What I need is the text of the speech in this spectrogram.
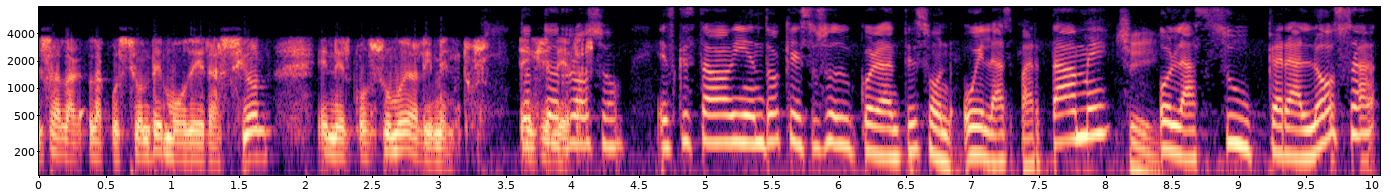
esa la, la cuestión de moderación en el consumo de alimentos. en Doctor. Rosso, es que estaba viendo que estos edulcorantes son o el aspartame, Sí. o la sucralosa,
